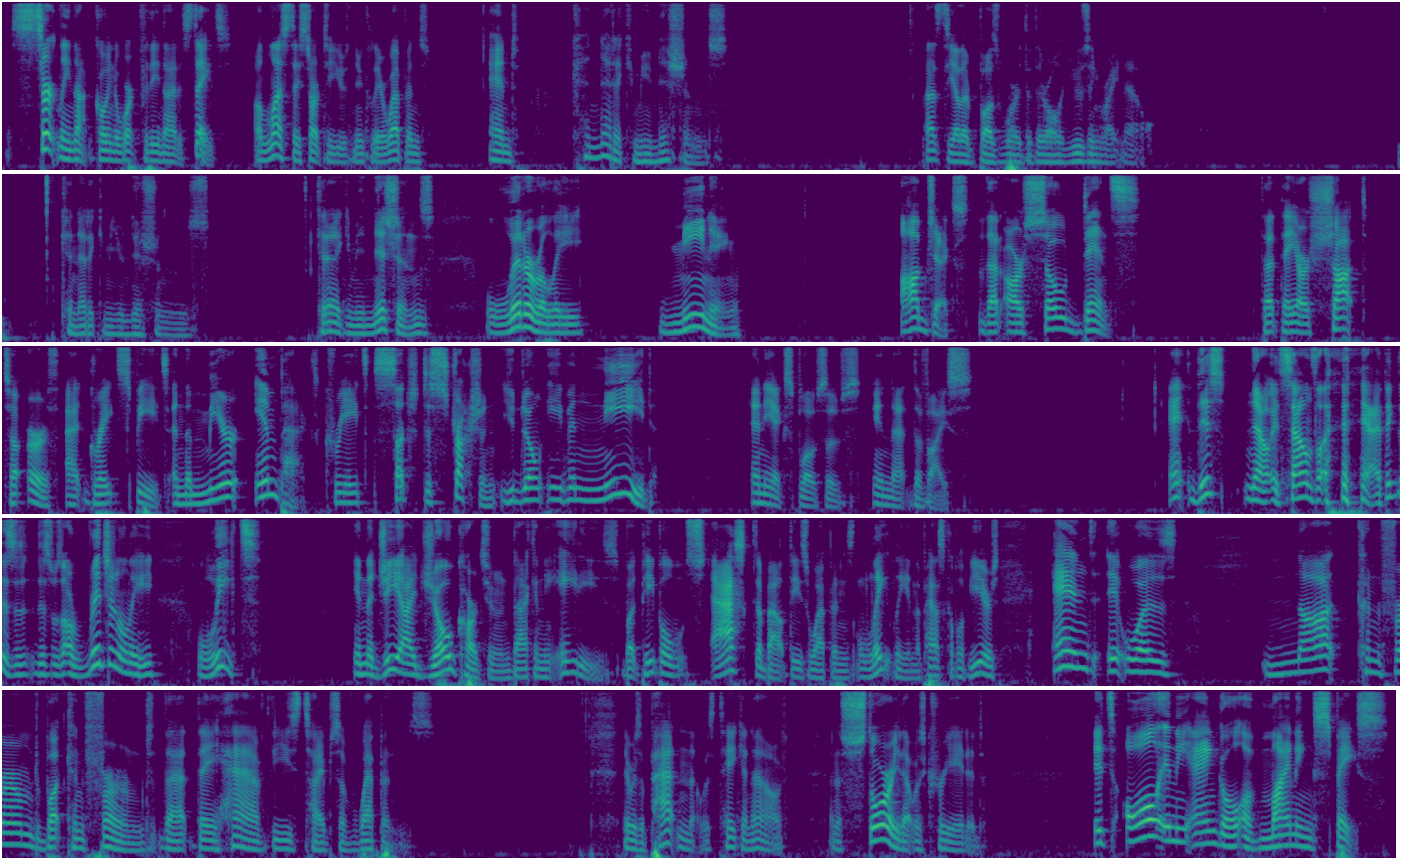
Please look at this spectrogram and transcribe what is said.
It's certainly not going to work for the United States unless they start to use nuclear weapons and kinetic munitions. That's the other buzzword that they're all using right now. Kinetic munitions kinetic munitions literally meaning objects that are so dense that they are shot to Earth at great speeds, and the mere impact creates such destruction you don't even need any explosives in that device. And this now it sounds like I think this is this was originally leaked in the G.I. Joe cartoon back in the 80s, but people asked about these weapons lately in the past couple of years, and it was not confirmed but confirmed that they have these types of weapons. There was a patent that was taken out and a story that was created. It's all in the angle of mining space.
